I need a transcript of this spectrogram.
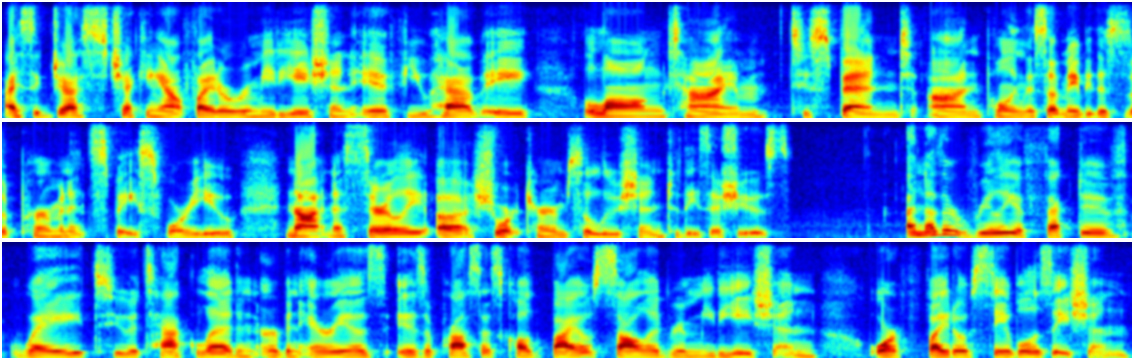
I suggest checking out phytoremediation if you have a long time to spend on pulling this up. Maybe this is a permanent space for you, not necessarily a short term solution to these issues. Another really effective way to attack lead in urban areas is a process called biosolid remediation or phytostabilization.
